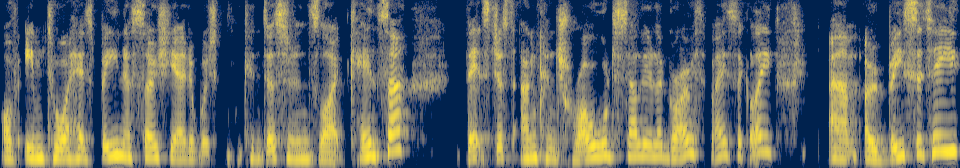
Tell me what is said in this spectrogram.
of mTOR has been associated with conditions like cancer. That's just uncontrolled cellular growth, basically um, obesity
